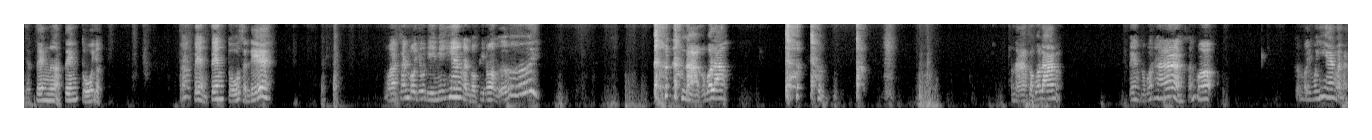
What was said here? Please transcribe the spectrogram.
อยากแต่งเนื้อแต่งตัวอยากทาแป้งแต่งตัวสันเด ว่าขันบ่อยู่ดีมีแห้งนั่นบอกพี่น้องเอ้ยหนาก็บ่ล้างหนาก็บ่ล้างเป้งก็บ่ทาขันบ่ขันบ่อยู่แห้งอะนะ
